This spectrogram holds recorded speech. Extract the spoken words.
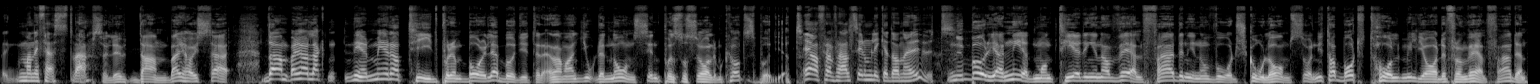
valmanifest va? Absolut. Damberg har ju sär... Damberg har lagt ner mera tid på den borgerliga budgeten än man gjorde någonsin på en socialdemokratisk budget. Ja framförallt ser de likadana ut. Nu börjar nedmonteringen av välfärden inom vård, skola och omsorg. Ni tar bort 12 miljarder från välfärden.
